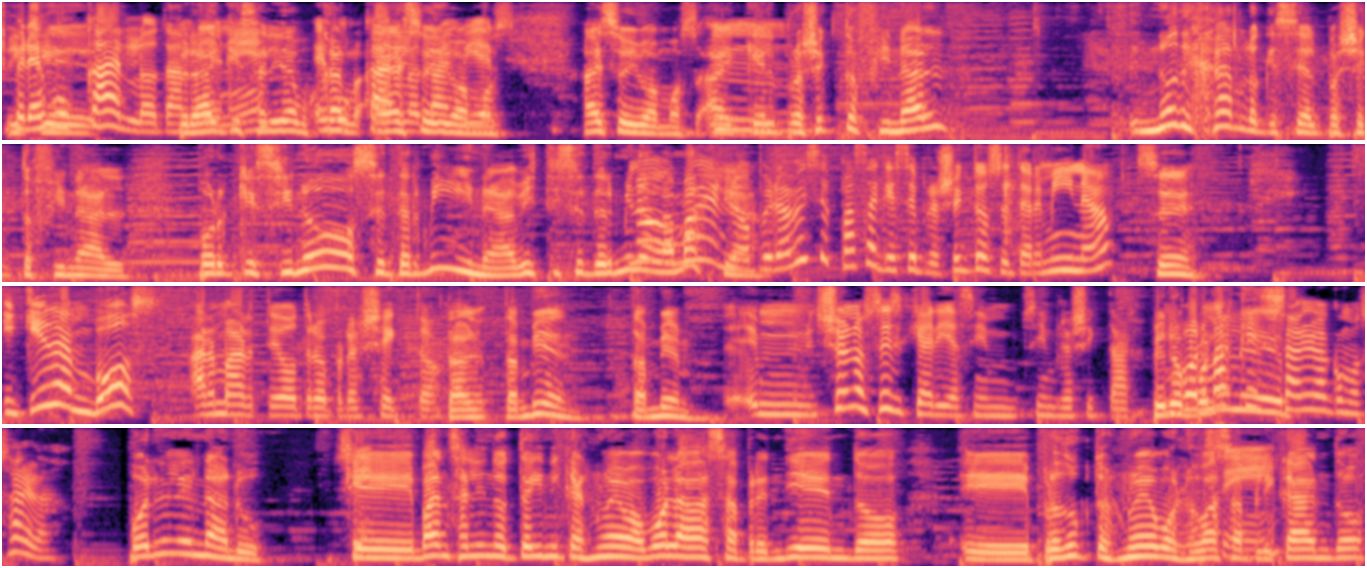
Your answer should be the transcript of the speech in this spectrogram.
Pero es que- buscarlo también. Pero hay que ¿eh? salir a buscarlo. a eso también. íbamos. A eso íbamos. A que el Mm. proyecto final. No dejarlo que sea el proyecto final. Porque si no, se termina, ¿viste? Y se termina No, la bueno, magia. pero a veces pasa que ese proyecto se termina Sí, y queda en vos armarte otro proyecto. ta- también, también. Em, yo no sé qué haría sin, sin proyectar. Pero Por más que salga como salga. Ponele Naru. Que van saliendo técnicas nuevas, vos las vas aprendiendo, eh, productos nuevos los vas Sí. aplicando.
